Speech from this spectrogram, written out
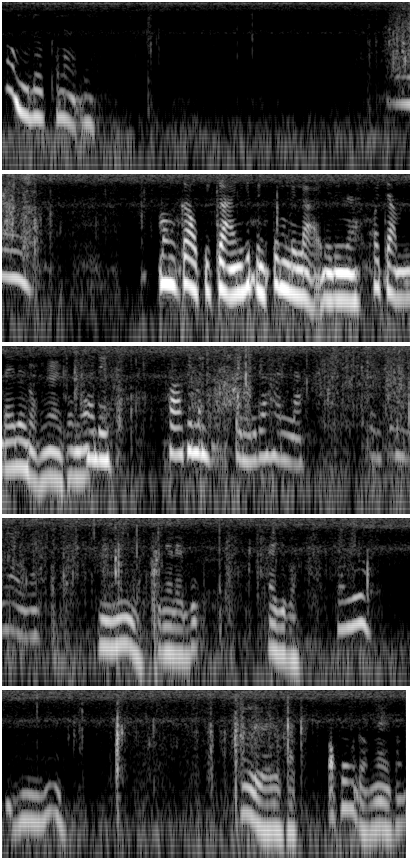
โอ้อยู่เลิกขนาดเลยโอ้ยมอง เก่าปีกายนี่ที่เป็นปุ่มหลายๆเลยดีนะพ่อจำได้เลยดอกใหญ่พร้อมเนาะเอาดิเพราะที่มันเป็นวิธีหันนะเป็นปุ่มใหญ่นะนี่เป็นยังไงบุ๊กได้อยู่ปะได้อยู่ทั้งเหลืออยู่ครับโอ้โหดอกใหญ่ครับ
